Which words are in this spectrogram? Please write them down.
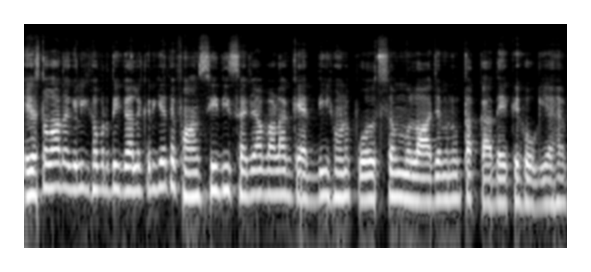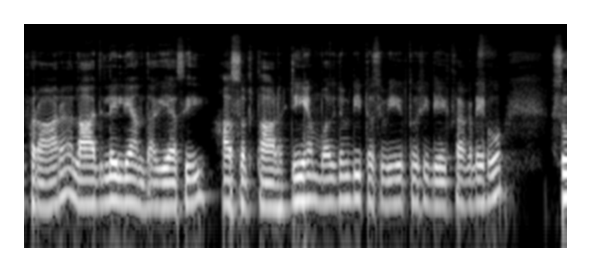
ਇਸ ਤੋਂ ਬਾਅਦ ਅਗਲੀ ਖਬਰ ਦੀ ਗੱਲ ਕਰੀਏ ਤੇ ਫਾਂਸੀ ਦੀ ਸਜ਼ਾ ਵਾਲਾ ਕੈਦੀ ਹੁਣ ਪੁਲਿਸ ਮੁਲਾਜ਼ਮ ਨੂੰ ਧੱਕਾ ਦੇ ਕੇ ਹੋ ਗਿਆ ਹੈ ਫਰਾਰ, ਇਲਾਜ ਲਈ ਲਿਆਂਦਾ ਗਿਆ ਸੀ ਹਸਪਤਾਲ। ਜੀ ਹਾਂ, ਮੁਲਜ਼ਮ ਦੀ ਤਸਵੀਰ ਤੁਸੀਂ ਦੇਖ ਸਕਦੇ ਹੋ। ਸੋ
